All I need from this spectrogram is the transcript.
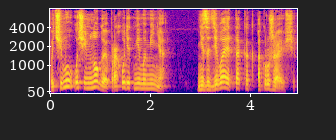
Почему очень многое проходит мимо меня, не задевает так, как окружающих?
